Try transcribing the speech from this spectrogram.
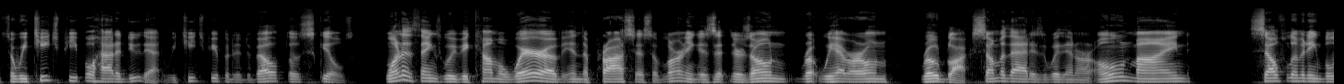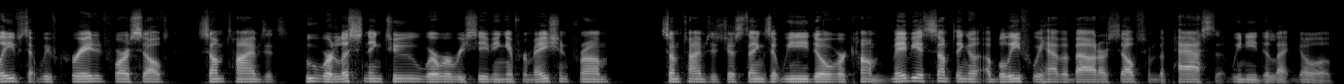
So we teach people how to do that. We teach people to develop those skills. One of the things we become aware of in the process of learning is that there's own we have our own roadblocks. Some of that is within our own mind, self-limiting beliefs that we've created for ourselves. Sometimes it's who we're listening to, where we're receiving information from. Sometimes it's just things that we need to overcome. Maybe it's something, a, belief we have about ourselves from the past that we need to let go of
